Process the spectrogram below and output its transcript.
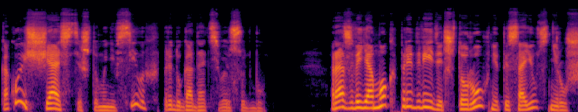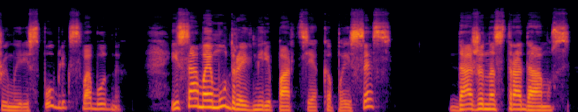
Какое счастье, что мы не в силах предугадать свою судьбу. Разве я мог предвидеть, что рухнет и союз нерушимый республик свободных, и самая мудрая в мире партия КПСС, даже Нострадамус —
